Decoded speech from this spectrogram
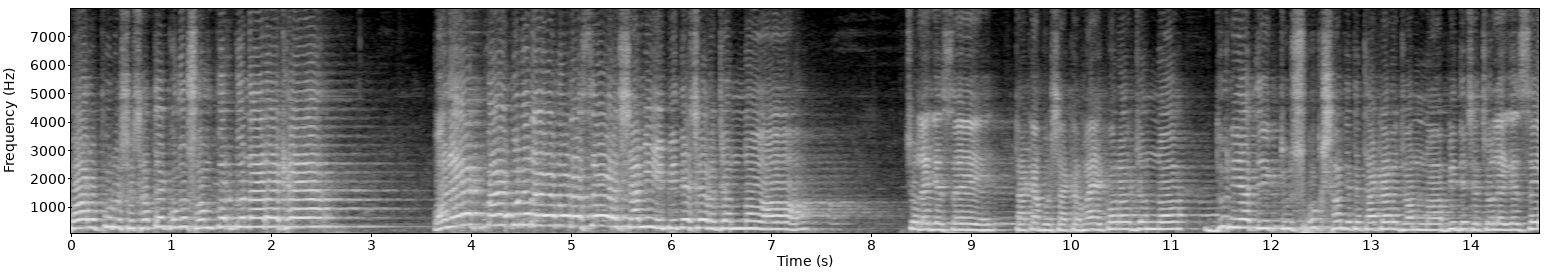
পর পুরুষের সাথে কোনো সম্পর্ক না রাখা। অনেক মা বোনেরা এমন আছে, স্বামী বিদেশের জন্য চলে গেছে টাকা পয়সা কামাই করার জন্য, দুনিয়াতে একটু সুখ শান্তিতে থাকার জন্য বিদেশে চলে গেছে।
